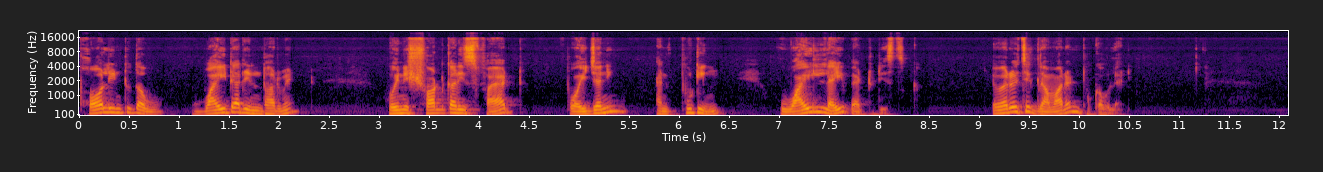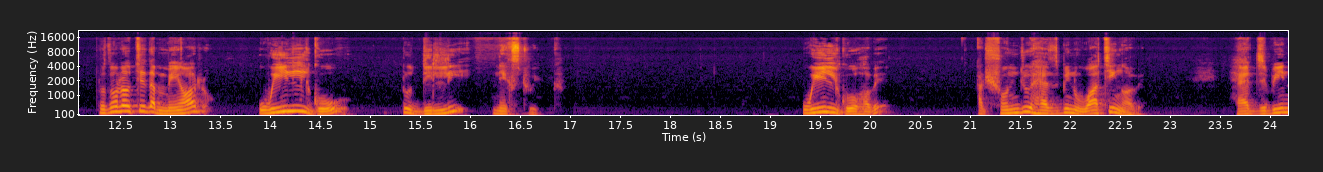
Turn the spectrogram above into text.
fall into the wider environment when a shotgun is fired, poisoning and putting wildlife at risk. এবার হচ্ছে গ্রামার অ্যান্ড ভোকাবুলারি প্রথমটা হচ্ছে the mayor will go to Delhi next week will go হবে আর সঞ্জু হ্যাজ বিন ওয়াচিং হবে। Has been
